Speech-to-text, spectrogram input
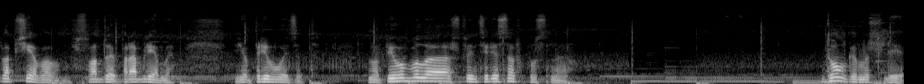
вообще с водой проблемы. Ее привозят. Но пиво было, что интересно, вкусное. Долго мы шли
